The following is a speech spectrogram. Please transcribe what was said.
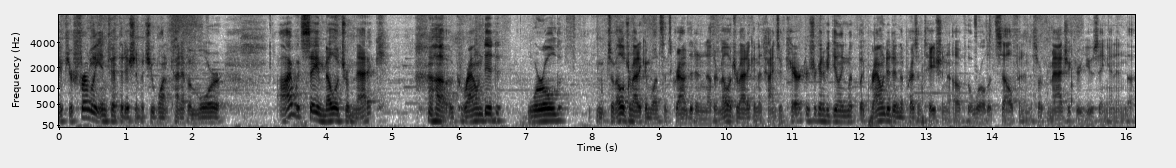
if you're firmly in fifth edition, but you want kind of a more, I would say, melodramatic, uh, grounded world. So melodramatic in one sense, grounded in another. Melodramatic in the kinds of characters you're going to be dealing with, but grounded in the presentation of the world itself and in the sort of magic you're using and in the,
